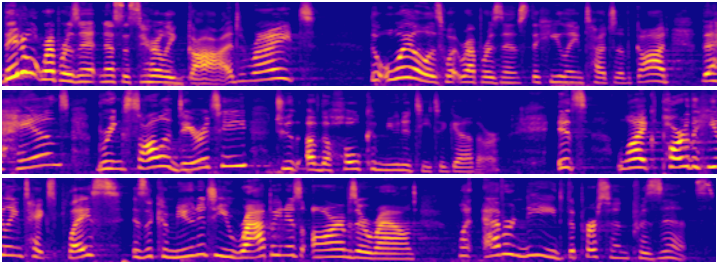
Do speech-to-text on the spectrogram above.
they don't represent necessarily God, right? The oil is what represents the healing touch of God. The hands bring solidarity to, of the whole community together. It's like part of the healing takes place is the community wrapping its arms around whatever need the person presents.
